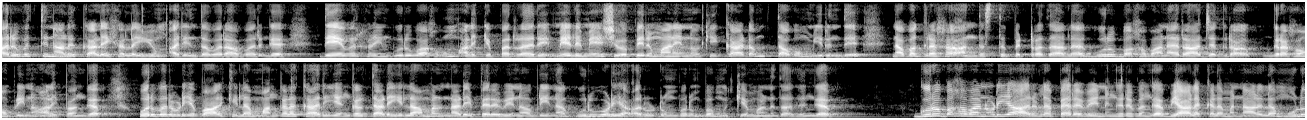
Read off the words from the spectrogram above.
அறுபத்தி நாலு கலைகளையும் அறிந்தவர் ஆவாருங்க தேவர்களின் குருவாகவும் அழைக்கப்படுறாரு. மேலுமே சிவபெருமானை நோக்கி கடம் தவம் இருந்து நவகிரக அந்தஸ்து பெற்றதால குரு பகவானை ராஜ கிரகம் அப்படின்னு அழைப்பாங்க. ஒருவருடைய வாழ்க்கையில் மங்கள காரியங்கள் தடையில்லாமல் நடைபெற வேணும் அப்படின்னா குருவுடைய அருள் ரொம்ப ரொம்ப முக்கியமானதாகுங்க. குரு பகவானுடைய அருளை பெற வேணுங்கிறவங்க வியாழக்கிழமை நாளில் முழு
